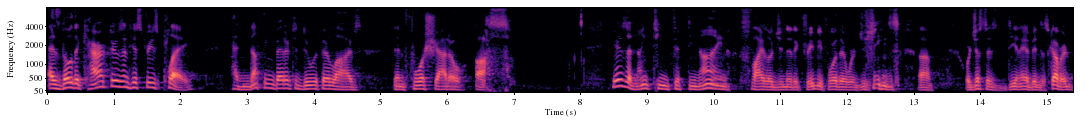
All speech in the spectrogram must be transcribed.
as though the characters in history's play had nothing better to do with their lives than foreshadow us. Here's a 1959 phylogenetic tree before there were genes, uh, or just as DNA had been discovered.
